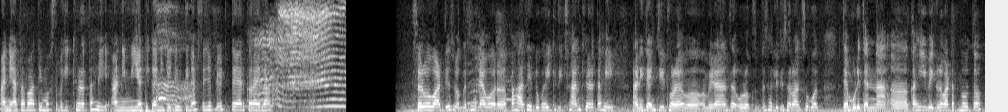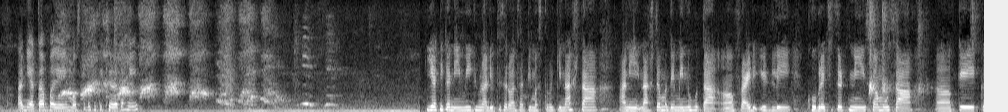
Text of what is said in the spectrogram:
आणि आता पहा ते मस्तपैकी खेळत आहे आणि मी या ठिकाणी गेली होती नाश्त्याचे प्लेट तयार करायला. सर्व वाढदिवस वगैरे झाल्यावर पहा ते दोघंही किती छान खेळत आहे आणि त्यांची थोड्या वेळानंतर ओळख सुद्धा झाली होती सर्वांसोबत. त्यामुळे त्यांना काही वेगळं वाटत नव्हतं. आणि आता मस्त मस्तपैकी ते खेळत आहे. या ठिकाणी मी घेऊन आली होती सर्वांसाठी मस्तपैकी नाश्ता. आणि नाश्त्यामध्ये मेनू होता फ्राईड इडली खोबऱ्याची चटणी समोसा केक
